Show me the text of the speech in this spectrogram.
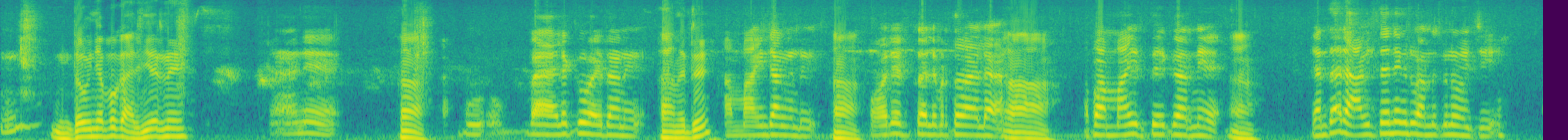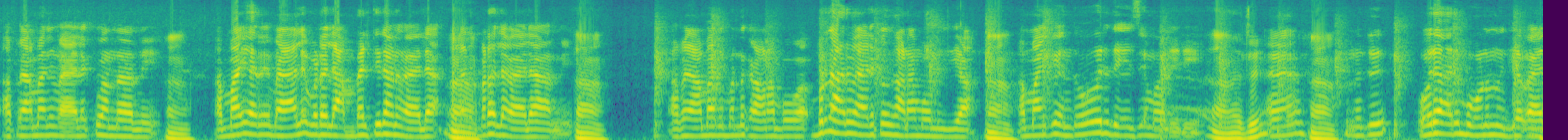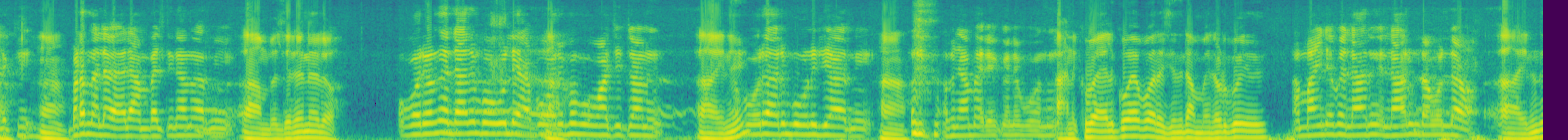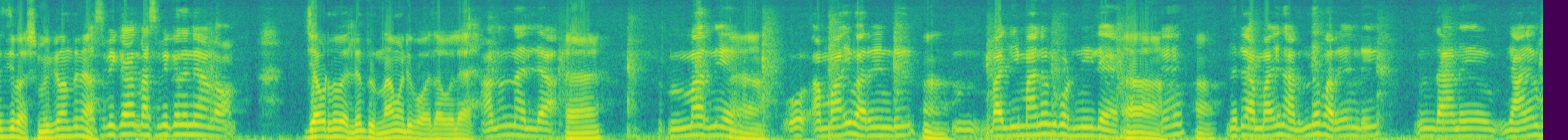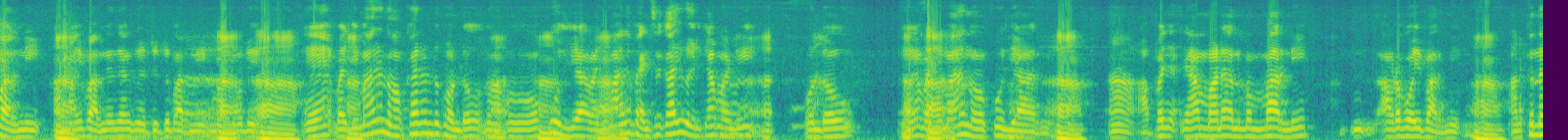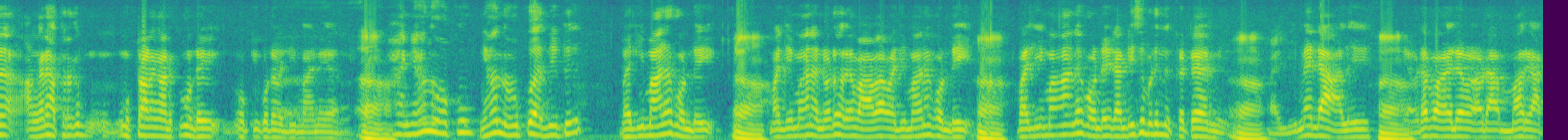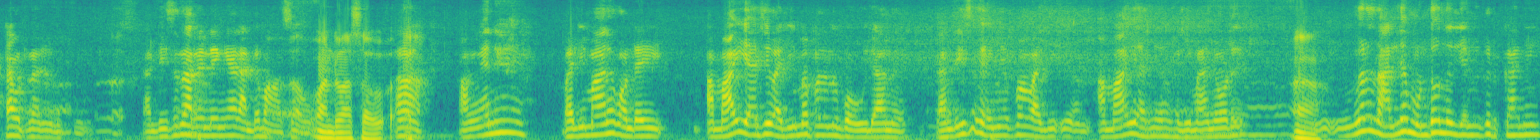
എന്താ കുഞ്ഞപ്പോ കരഞ്ഞു വരുന്നേ? ഞാൻ ആ. വേലക്ക് പോയതാണ്. എന്നിട്ട്? അമ്മായിന്റെ അങ്ങണ്ട്. ഓരോ എടുത്തല്ല ഇവിടുത്തെ വേല അപ്പൊ അമ്മായി എടുത്തേക്ക് അറിഞ്ഞേ എന്താ രാവിലെ തന്നെ ഇങ്ങോട്ട് വന്നിക്കണ? ചോദിച്ച്. അപ്പൊ ഞാൻ പറഞ്ഞു വേലക്ക് വന്ന പറഞ്ഞു. അമ്മായി അറിയാം വേല ഇവിടെ അല്ല അമ്പലത്തിലാണ് വേല ഇവിടെ അല്ല വേല പറഞ്ഞു. അപ്പൊ ഞാൻ പറഞ്ഞു ഇവിടുന്ന് കാണാൻ പോവാ. ഇവിടുന്ന് ആരും ആർക്കും കാണാൻ പോകുന്നില്ല. അമ്മായിക്ക് എന്തോ ഒരു ദേശീയ മാതിരി എന്നിട്ട്? ഓരാരും ഒരാരും പോണൊന്നുമില്ല വേലക്ക് ഇവിടെ നല്ല വേല അമ്പലത്തിനാന്ന് പറഞ്ഞു. അമ്പലത്തിൽ തന്നെയല്ലോ ഓരോന്നും എല്ലാരും പോകൂല അപ്പൊ ഓരോ പോവാച്ചിട്ടാണ്. ആ അതിന് അപ്പൊ ഓരോ പോണില്ല അപ്പൊ ഞാൻ വരെയൊക്കെ തന്നെ എനിക്ക് അനക്ക് വയലേക്ക് പോയാ പോരെ? എന്നിട്ട് അമ്മേനോട് പോയത്? അമ്മായിന്റെ അപ്പൊ എല്ലാരും എല്ലാരും ഉണ്ടാവുമല്ലോ. അതിനെന്താ വിഷമിക്കണം ഭസ്മിക്ക തന്നെയാണല്ലോ. ഇജ്ജ് അവിടുന്ന് വല്ലതും തിന്നാൻ വേണ്ടി പോയതാവൂലേ അതൊന്നല്ല. ഉമ്മ പറഞ്ഞേ ആ. ഓ അമ്മായി പറയുന്നുണ്ട് ആ. കൊണ്ട് കൊടുന്നില്ലേ? ആ ഏ? ആ. എന്നിട്ട് അമ്മായി നടന്ന് പറയുന്നുണ്ട് എന്താണ് ഞാനത് പറഞ്ഞു അമ്മായി പറഞ്ഞത് ഞാൻ കേട്ടിട്ട് പറഞ്ഞു ഉമ്മാനോട്. ആ. ഏ വല്യമാനെ നോക്കാനുണ്ട് കൊണ്ടുപോകും നോക്കൂല്ല. വല്യമാനെ പെൻസക്കായി മേടിക്കാൻ വേണ്ടി കൊണ്ടുപോകും. ഏ വല്യമാനെ നോക്കൂല്ല. പറഞ്ഞു ആ. ആ അപ്പൊ ഞ- ഞാൻ അമ്മാടെ പറഞ്ഞപ്പോ ഉമ്മ പറഞ്ഞു അവിടെ പോയി പറഞ്ഞു. അനക്ക് അങ്ങനെ അത്രയ്ക്ക് മുട്ടാണെങ്കിൽ അനക്ക് കൊണ്ടുപോയി നോക്കിക്കൂടെ വല്യമാനെ ഞാൻ നോക്കൂ. ഞാൻ നോക്കൂ അറിഞ്ഞിട്ട് വല്യമാനെ കൊണ്ടുപോയി. വലിയമാൻ എന്നോട് പറയാം വാവാ വല്യമാനെ കൊണ്ടുപോയി. വലിയമാനെ കൊണ്ടുപോയി രണ്ടു ദിവസം ഇവിടെ നിക്കട്ടെ ആയിരുന്നു ആ. വല്യമ്മല്ല ആൾ. എവിടെ പോയാലും അവിടെ അമ്മ അറിയാം അട്ട വിട്ടണ നിൽക്കും രണ്ടു ദിവസം എന്ന് പറഞ്ഞിട്ടുണ്ടെങ്കിൽ രണ്ട് മാസമാവും രണ്ട് മാസമാവും ആ അങ്ങനെ വല്യമാനെ കൊണ്ടുപോയി. അമ്മായി വിചാരിച്ച് വല്യമ്മ ഇപ്പൊ ഒന്നും പോകൂലെന്ന് രണ്ടു ദിവസം കഴിഞ്ഞപ്പോ വലിയ അമ്മായി അറിഞ്ഞ വല്യമാനോട് നിങ്ങൾ നല്ല മുണ്ടൊന്നുമില്ല നിങ്ങൾക്ക് എടുക്കാന്?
